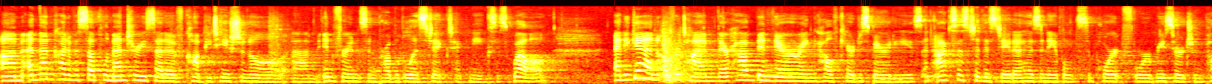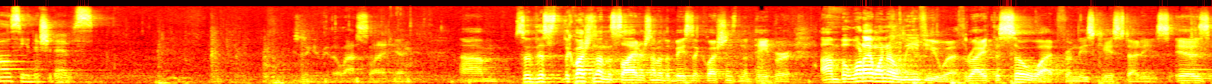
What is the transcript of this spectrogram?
Um, and then kind of a supplementary set of computational um, inference and probabilistic techniques as well. And again, over time, there have been narrowing healthcare disparities, and access to this data has enabled support for research and policy initiatives. Just gonna give you the last slide here. Um, so this, the questions on the slide are some of the basic questions in the paper. Um, but what I want to leave you with, right, the so what from these case studies is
